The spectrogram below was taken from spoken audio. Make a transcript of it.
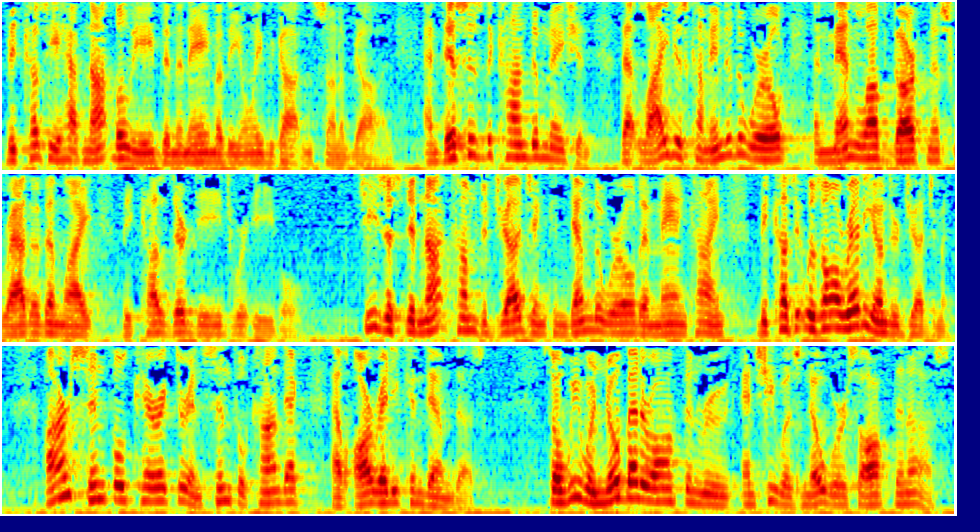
because he hath not believed in the name of the only begotten Son of God. And this is the condemnation, that light is come into the world, and men love darkness rather than light, because their deeds were evil. Jesus did not come to judge and condemn the world and mankind because it was already under judgment. Our sinful character and sinful conduct have already condemned us. So we were no better off than Ruth, and she was no worse off than us.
